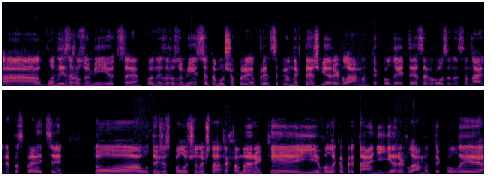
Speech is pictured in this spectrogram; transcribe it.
А вони зрозуміють це. Вони зрозуміють це, тому що в принципі у них теж є регламенти, коли йде загроза національній безпеці. То у тих же Сполучених Штатах Америки і Великобританії є регламенти, коли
